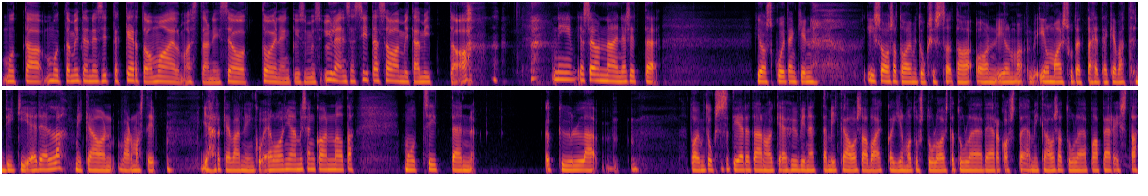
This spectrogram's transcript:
mutta, mutta miten ne sitten kertoo maailmasta, niin se on toinen kysymys. Yleensä sitä saa mitä mittaa. niin, ja se on näin. Ja sitten jos kuitenkin iso osa toimituksissa on ilma, ilmaissut, että he tekevät digi edellä, mikä on varmasti järkevä niin kuin elonjäämisen kannalta. Mutta sitten kyllä toimituksessa tiedetään oikein hyvin, että mikä osa vaikka ilmoitustuloista tulee verkosta ja mikä osa tulee paperista.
